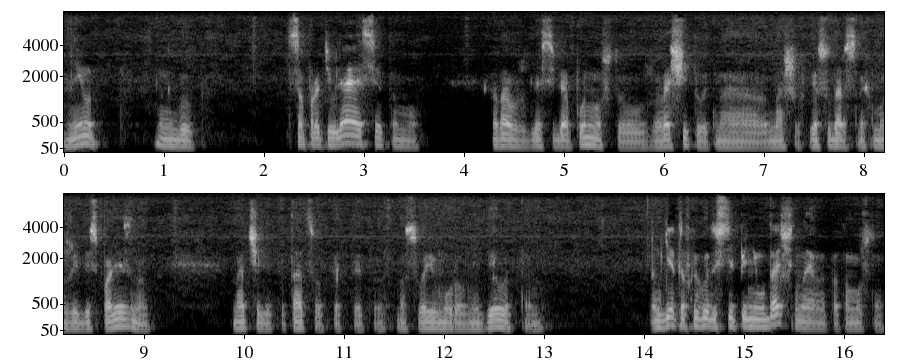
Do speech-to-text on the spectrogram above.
И вот как бы, сопротивляясь этому, когда уже для себя понял, что уже рассчитывать на наших государственных мужей бесполезно, начали пытаться вот как-то это на своем уровне делать. Там. Где-то в какой-то степени удачно, наверное, потому что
